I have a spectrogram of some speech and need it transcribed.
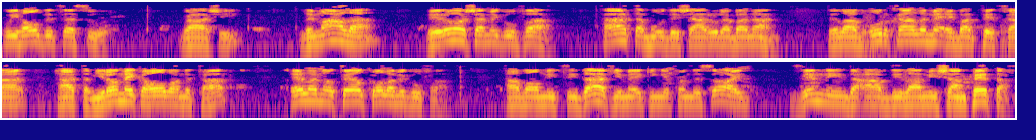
we hold it's asur. Rashi, lemala berosh hamegufa hatam hu desharu rabanan velav urcha leme'ebat petcha hatam. You don't make a hole on the top. Ela notel kol hamegufa. Aval mitzida, if you're making it from the side, zimnin da avdila misham petach.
